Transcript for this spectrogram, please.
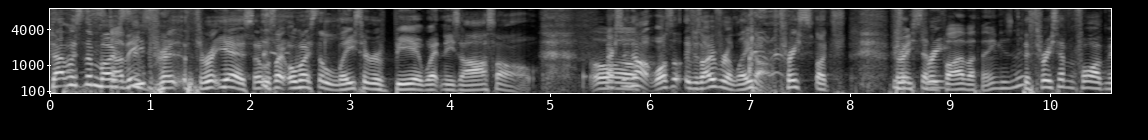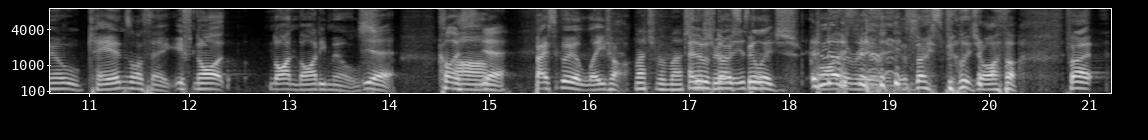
That was the most Stubbies? impre- three. Yeah, so it was like almost a liter of beer wet in his asshole. oh, Actually, no, it wasn't. It was over a liter. Three like it was three like seven five, I think, isn't it? The it? three seven five mil cans, I think, if not nine ninety mils. Yeah, close. Um, yeah, basically a liter. much of a much. and there was no really, it? spillage No either, really. There was no spillage either. But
